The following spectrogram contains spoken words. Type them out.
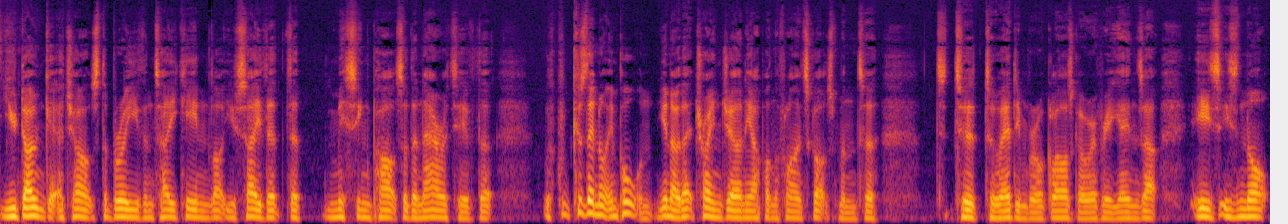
you don't get a chance to breathe and take in, like you say, that the missing parts of the narrative that because they're not important. You know, that train journey up on the Flying Scotsman to to to Edinburgh or Glasgow, wherever he ends up, is is not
